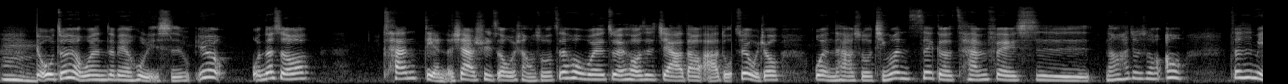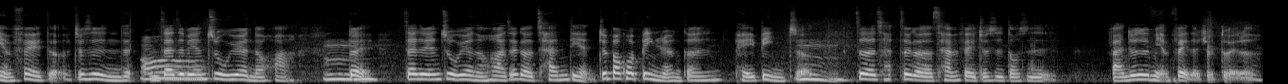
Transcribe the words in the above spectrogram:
嗯，我真的有问这边的护理师，因为我那时候餐点了下去之后，我想说这会不会最后是加到阿朵，所以我就问他说，请问这个餐费是？然后他就说，哦，这是免费的，就是你在你在这边住院的话，嗯，对。在这边住院的话，这个餐点就包括病人跟陪病者，嗯、这个餐这个餐费就是都是，反正就是免费的就对了。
